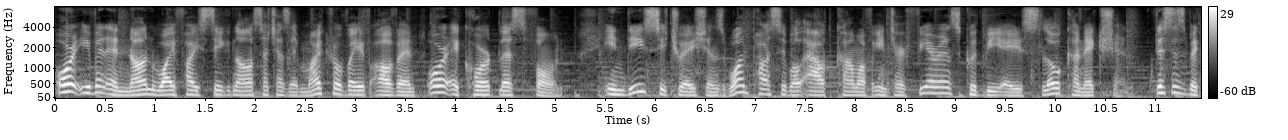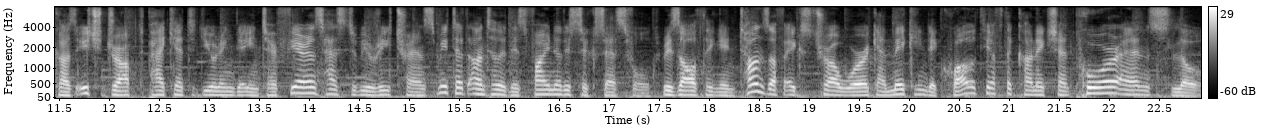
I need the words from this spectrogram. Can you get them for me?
or even a non-Wi-Fi signal such as a microwave oven or a cordless phone. In these situations, one possible outcome of interference could be a slow connection. This is because each dropped packet during the interference has to be retransmitted until it is finally successful, resulting in tons of extra work and making the quality of the connection poor and slow.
